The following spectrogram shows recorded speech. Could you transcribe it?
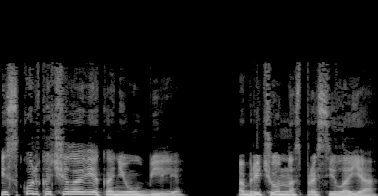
«И сколько человек они убили?» — обреченно спросила я.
